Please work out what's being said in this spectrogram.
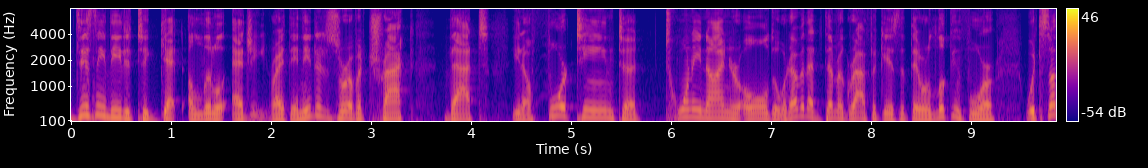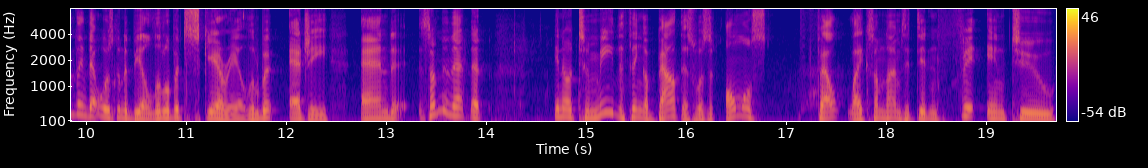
Disney needed to get a little edgy, right? They needed to sort of attract that, you know, 14 to 29 year old or whatever that demographic is that they were looking for with something that was going to be a little bit scary, a little bit edgy, and something that, that you know, to me, the thing about this was it almost felt like sometimes it didn't fit into,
